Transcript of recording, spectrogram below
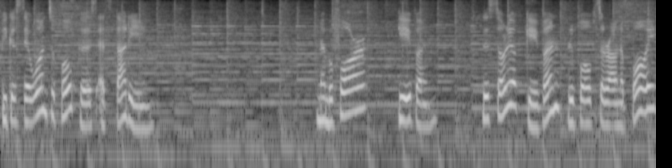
because they want to focus at studying. Number 4. Given The story of Given revolves around a boy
